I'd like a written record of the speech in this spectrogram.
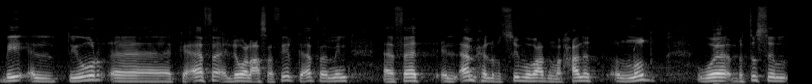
بالطيور آه، كآفة اللي هو العصافير كآفة من آفات القمح اللي بتصيبه بعد مرحلة النضج. وبتصل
